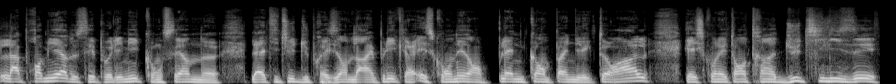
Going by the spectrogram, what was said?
La première de ces polémiques concerne euh, l'attitude du président de la République. Est-ce qu'on est en pleine campagne électorale? Est-ce qu'on est en train d'utiliser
